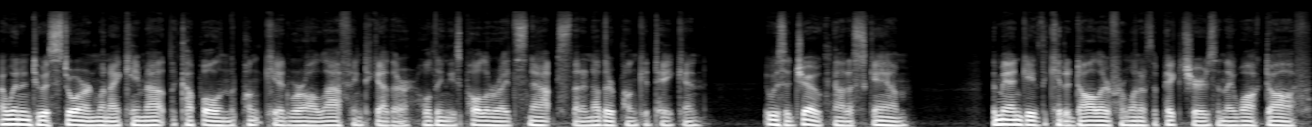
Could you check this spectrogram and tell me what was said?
I went into a store, and when I came out, the couple and the punk kid were all laughing together, holding these Polaroid snaps that another punk had taken. It was a joke, not a scam. The man gave the kid a dollar for one of the pictures, and they walked off,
